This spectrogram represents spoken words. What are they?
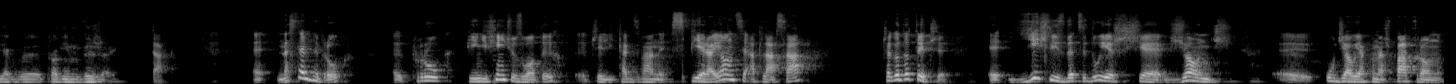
jakby progiem wyżej. Tak. Następny próg, próg 50 zł, czyli tak zwany wspierający Atlasa, czego dotyczy? Jeśli zdecydujesz się wziąć udział jako nasz patron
